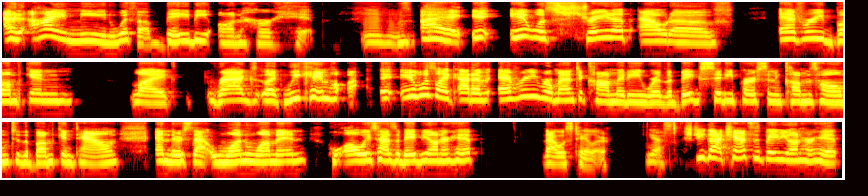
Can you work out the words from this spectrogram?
and I mean, with a baby on her hip. Mhm. I it it was straight up out of every bumpkin like rags like we came ho- it, it was like out of every romantic comedy where the big city person comes home to the bumpkin town and there's that one woman who always has a baby on her hip that was Taylor yes. she got Chance's baby on her hip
